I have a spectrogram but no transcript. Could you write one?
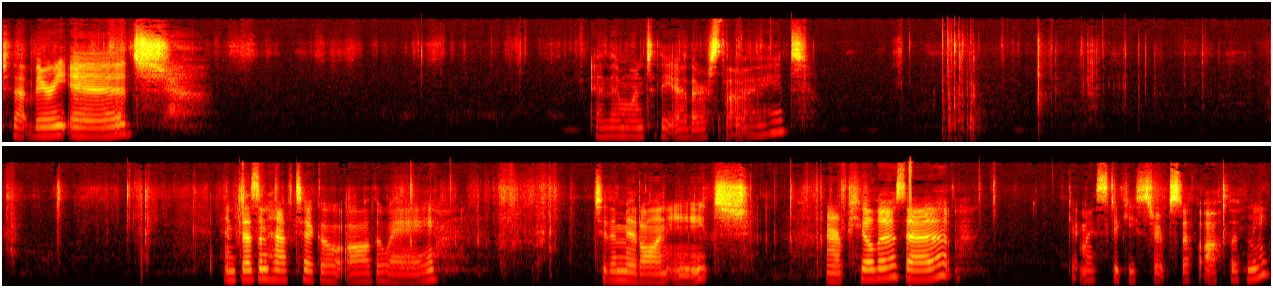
to that very edge and then one to the other side and it doesn't have to go all the way to the middle on each. I'm peel those up, get my sticky strip stuff off of me.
